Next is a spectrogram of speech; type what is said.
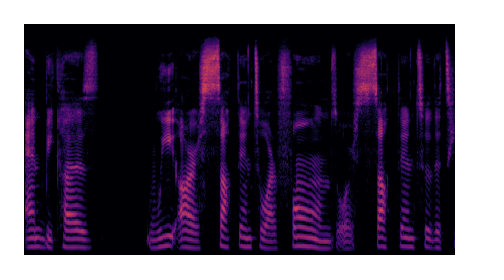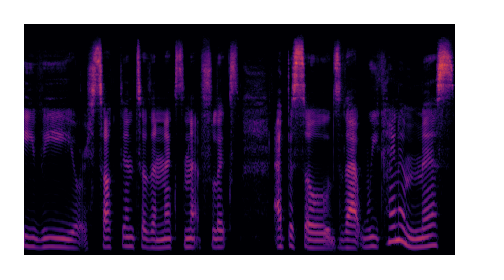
and because we are sucked into our phones or sucked into the TV or sucked into the next Netflix episodes that we kind of miss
